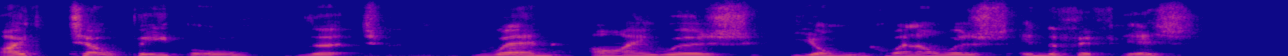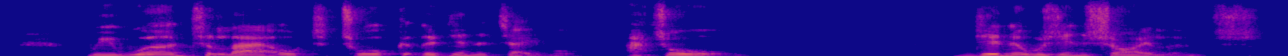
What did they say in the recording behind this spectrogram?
I tell people that when I was young, when I was in the 50s, we weren't allowed to talk at the dinner table at all. Dinner was in silence.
